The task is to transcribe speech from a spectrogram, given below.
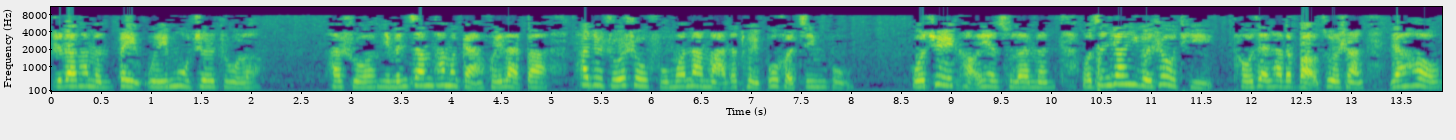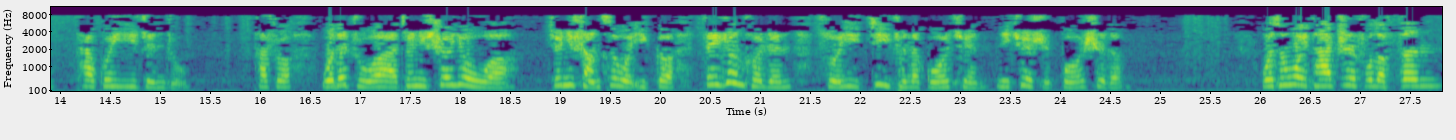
直到他们被帷幕遮住了。”他说：“你们将他们赶回来吧。”他就着手抚摸那马的腿部和颈部。我去考验苏莱曼，我曾将一个肉体投在他的宝座上，然后他皈依真主。他说：“我的主啊，求你赦宥我，求你赏赐我一个非任何人所易继承的国权。你却是博士的。”我曾为他制服了风，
